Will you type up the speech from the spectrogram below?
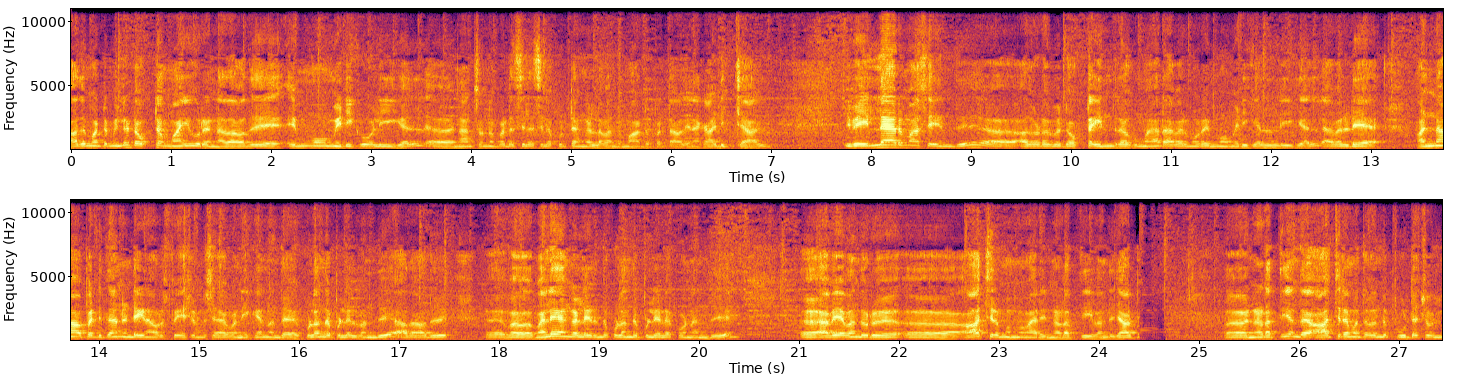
அது மட்டும் இல்லை டாக்டர் மயூரன் அதாவது எம்ஓ மெடிக்கோலிகள் நான் சொன்னப்பட்ட சில சில குற்றங்களில் வந்து மாட்டுப்பட்டால் எனக்கு அடித்தால் இவை எல்லாருமா சேர்ந்து அதோட டாக்டர் இந்திரகுமார் அவர் ஒரு எம்ஓ மெடிக்கல் லீகல் அவருடைய அண்ணாவை பற்றி தான் இன்றைக்கு நான் ஒரு ஸ்பேஸ் ஒன்று ஷேர் பண்ணிக்கேன் அந்த குழந்தை பிள்ளைகள் வந்து அதாவது வ- மலையங்கள்ல இருந்து குழந்தை பிள்ளைகளை கொண்டு வந்து அவைய வந்து ஒரு ஆச்சிரமம் மாதிரி நடத்தி வந்து ஜாழ் நடத்தி அந்த ஆச்சிரமத்தை வந்து பூட்ட சொல்லி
